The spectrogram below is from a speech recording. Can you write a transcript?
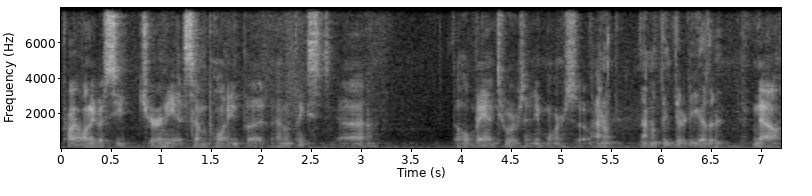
probably want to go see Journey at some point, but I don't think uh, the whole band tours anymore. So I don't I don't think they're together. no,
